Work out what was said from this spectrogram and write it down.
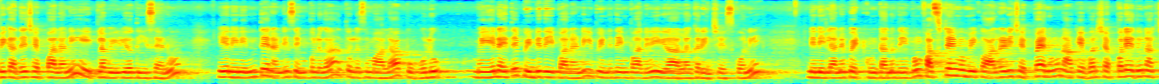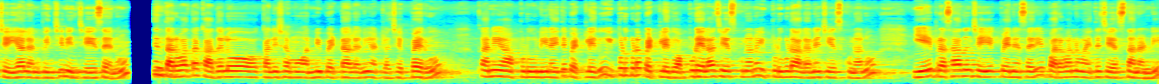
మీకు అదే చెప్పాలని ఇట్లా వీడియో తీశాను. ఇక నేను ఇంతేనండి సింపుల్గా తులసి మాల పువ్వులు మెయిన్ అయితే పిండి దీపాలండి. ఈ పిండి దీపాలని ఇలా అలంకరించేసుకొని నేను ఇలానే పెట్టుకుంటాను దీపం. ఫస్ట్ టైం మీకు ఆల్రెడీ చెప్పాను. నాకు ఎవరు చెప్పలేదు. నాకు చేయాలనిపించి నేను చేశాను. చేసిన తర్వాత కథలో కలిశము అన్నీ పెట్టాలని అట్లా చెప్పారు. కానీ అప్పుడు నేనైతే పెట్టలేదు. ఇప్పుడు కూడా పెట్టలేదు. అప్పుడు ఎలా చేసుకున్నానో ఇప్పుడు కూడా అలానే చేసుకున్నాను. ఏ ప్రసాదం చేయకపోయినా సరే పరవన్నం అయితే చేస్తానండి.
